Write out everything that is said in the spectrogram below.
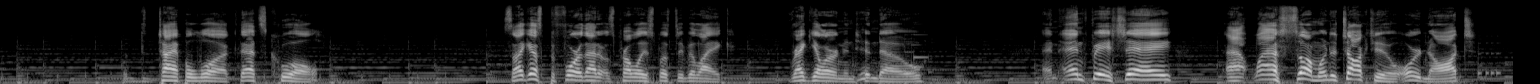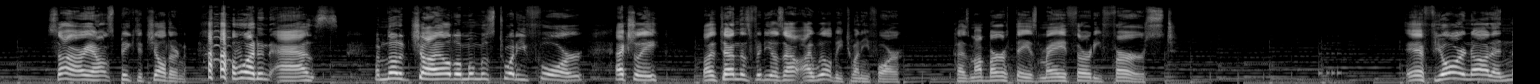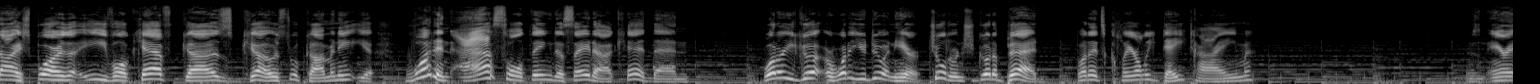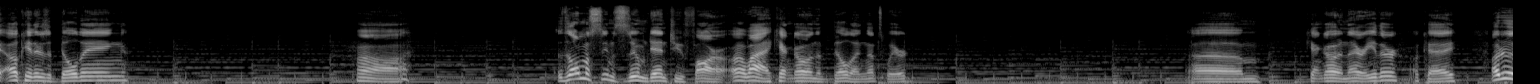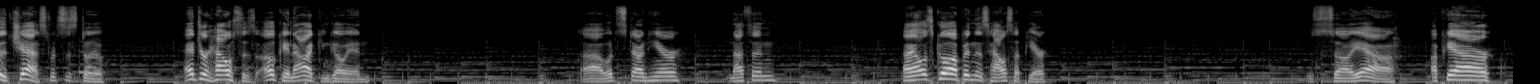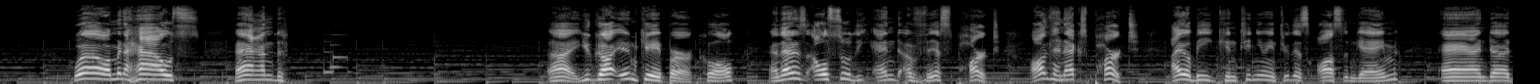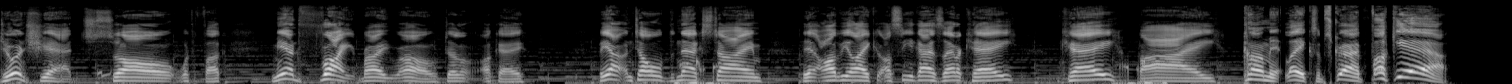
type of look. That's cool. So I guess before that it was probably supposed to be like regular Nintendo. An NPC, at last someone to talk to, or not. Sorry, I don't speak to children. what an ass. I'm not a child, I'm almost 24. Actually, by the time this video's out, I will be 24. Because my birthday is May 31st. If you're not a nice boy, the evil Kefka's ghost will come and eat you. What an asshole thing to say to a kid, then. What are you good or what are you doing here? Children should go to bed. But it's clearly daytime. There's an area. Okay, there's a building. Huh. It almost seems zoomed in too far. Oh, wow, I can't go in the building. That's weird. Um, can't go in there either? Okay. I'll do the chest. What's this do? Enter houses. Okay, now I can go in. Uh, what's down here? Nothing? Alright, let's go up in this house up here. So, yeah. Up here. Well, I'm in a house. And Uh, you got Innkeeper. Cool. And that is also the end of this part. On the next part, I will be continuing through this awesome game and uh, doing shit. So, what the fuck? Man, fight, right? Oh, doesn't. Okay. But yeah, until the next time, yeah, I'll be like, I'll see you guys later, okay? Okay? Bye. Comment, like, subscribe. Fuck yeah!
